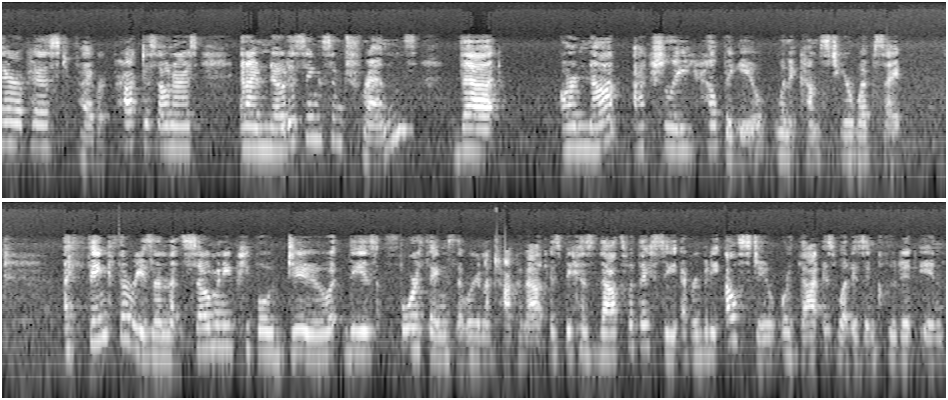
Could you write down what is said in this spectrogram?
therapists, private practice owners, and I'm noticing some trends that are not actually helping you when it comes to your website. I think the reason that so many people do these four things that we're going to talk about is because that's what they see everybody else do, or that is what is included in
